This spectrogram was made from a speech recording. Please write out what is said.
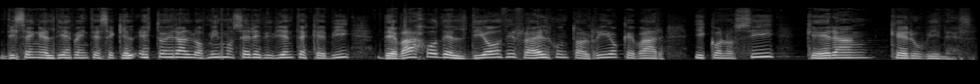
dice en el 10:20 Ezequiel, estos eran los mismos seres vivientes que vi debajo del Dios de Israel junto al río Quebar y conocí que eran querubines.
